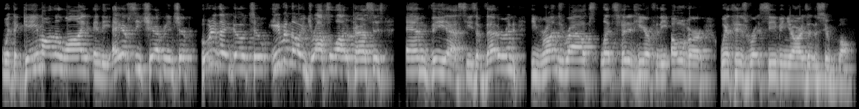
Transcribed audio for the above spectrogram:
With the game on the line in the AFC Championship, who did they go to? Even though he drops a lot of passes, MVS. He's a veteran. He runs routes. Let's hit it here for the over with his receiving yards in the Super Bowl.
